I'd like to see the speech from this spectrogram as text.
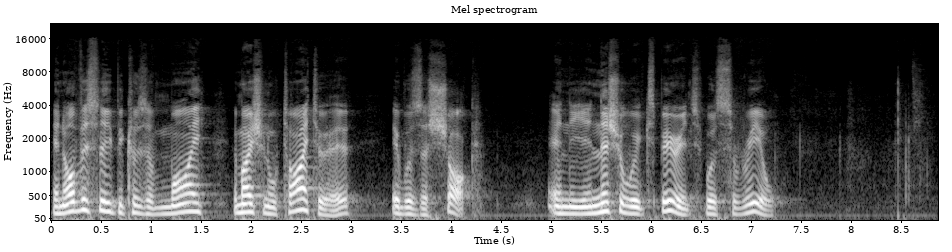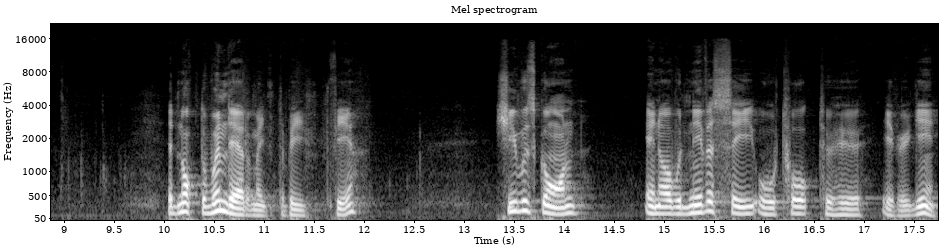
And obviously, because of my emotional tie to her, it was a shock. And the initial experience was surreal. It knocked the wind out of me, to be fair. She was gone, and I would never see or talk to her ever again.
